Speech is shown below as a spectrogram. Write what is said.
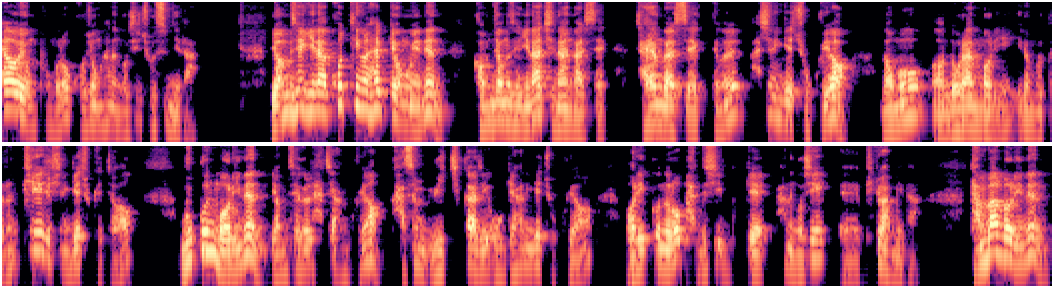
헤어 용품으로 고정하는 것이 좋습니다. 염색이나 코팅을 할 경우에는 검정색이나 진한 갈색, 자연 갈색 등을 하시는 게 좋고요. 너무 어, 노란 머리 이런 것들은 피해 주시는 게 좋겠죠. 묶은 머리는 염색을 하지 않고요. 가슴 위치까지 오게 하는 게 좋고요. 머리끈으로 반드시 묶게 하는 것이 예, 필요합니다. 단발머리는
